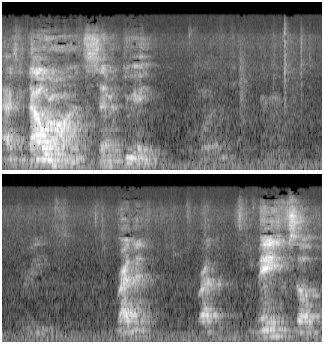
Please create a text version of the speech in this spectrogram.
Actually, now we're on 7 through 8. Reads, Rather, rather, he made himself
